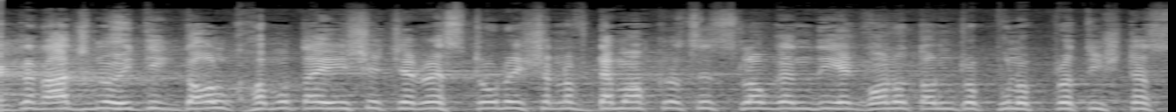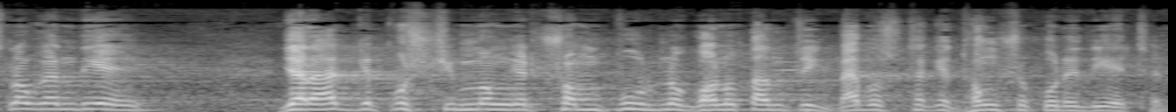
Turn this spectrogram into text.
একটা রাজনৈতিক দল ক্ষমতায় এসেছে রেস্টোরেশন অফ ডেমোক্রেসি স্লোগান দিয়ে, গণতন্ত্র পুনঃপ্রতিষ্ঠা স্লোগান দিয়ে, যারা আজকে পশ্চিমবঙ্গের সম্পূর্ণ গণতান্ত্রিক ব্যবস্থাকে ধ্বংস করে দিয়েছেন।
